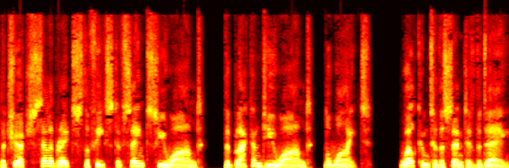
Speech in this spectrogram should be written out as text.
the Church celebrates the feast of Saints Ewald, the Black and Ewald, the White. Welcome to the scent of the day.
